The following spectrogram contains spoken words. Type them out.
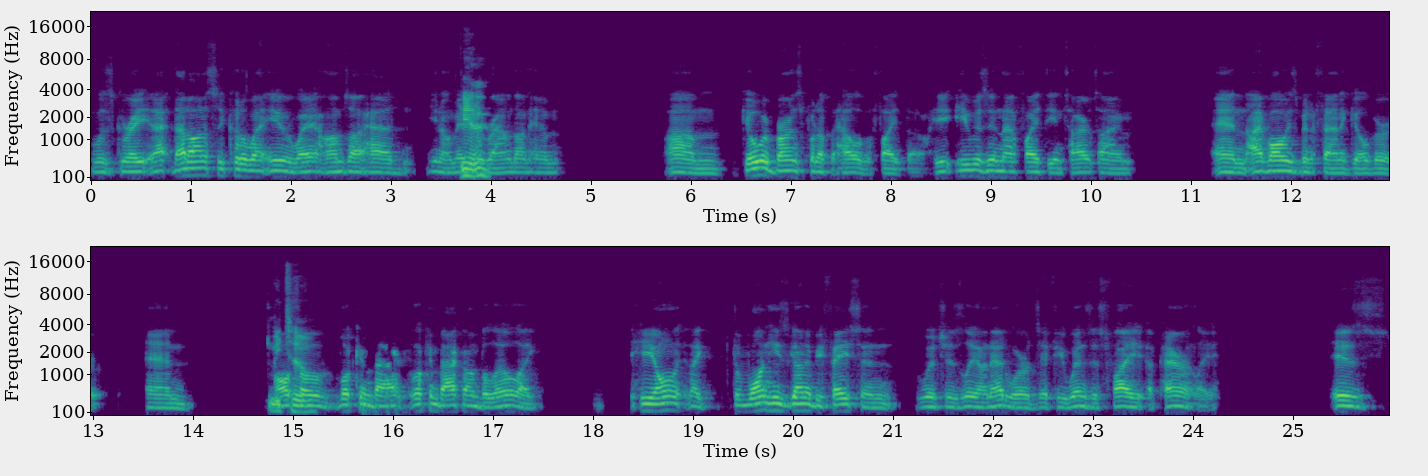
was great. That, that honestly could have went either way. Hamzat had you know maybe yeah. a round on him. Um, Gilbert Burns put up a hell of a fight though. He he was in that fight the entire time, and I've always been a fan of Gilbert. And Me also too. looking back, looking back on Belal, like he only like the one he's going to be facing, which is Leon Edwards, if he wins this fight, apparently is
